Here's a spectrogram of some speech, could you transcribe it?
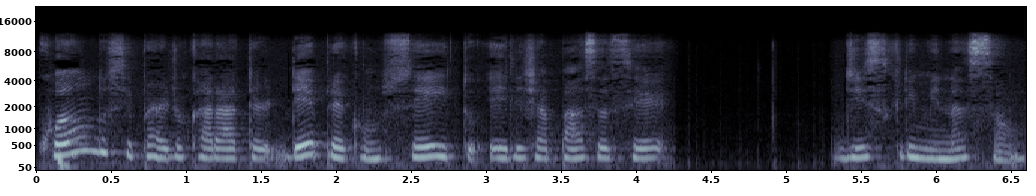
Quando se perde o caráter de preconceito, ele já passa a ser discriminação.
